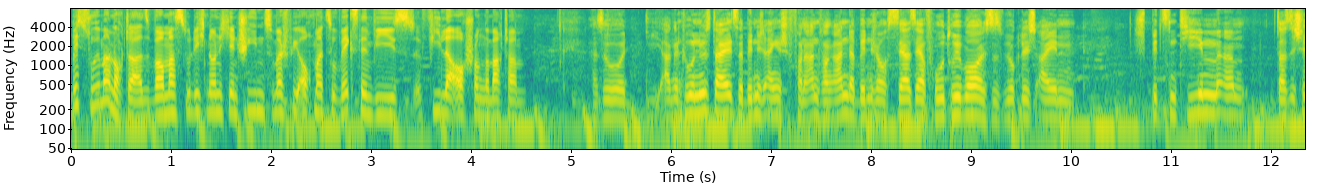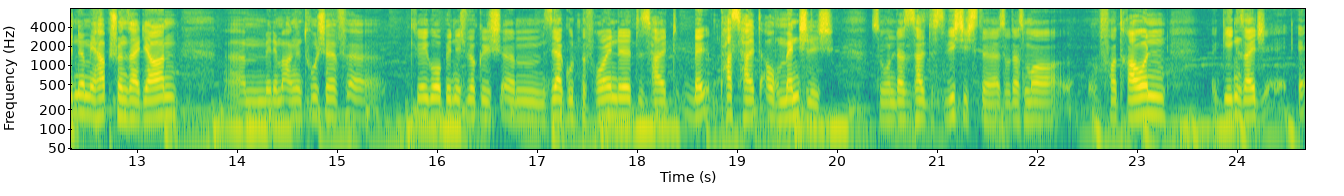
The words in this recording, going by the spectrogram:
bist du immer noch da? Also warum hast du dich noch nicht entschieden, zum Beispiel auch mal zu wechseln, wie es viele auch schon gemacht haben? Also die Agentur New Styles, da bin ich eigentlich von Anfang an, da bin ich auch sehr, sehr froh drüber. Es ist wirklich ein Spitzenteam, ähm, das ich hinter mir habe, schon seit Jahren. Ähm, mit dem Agenturchef äh, Gregor bin ich wirklich ähm, sehr gut befreundet. Das halt, passt halt auch menschlich. So, und das ist halt das Wichtigste, also dass man Vertrauen gegenseitig äh,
